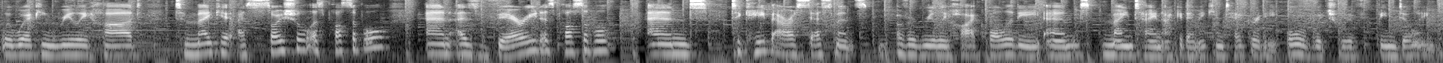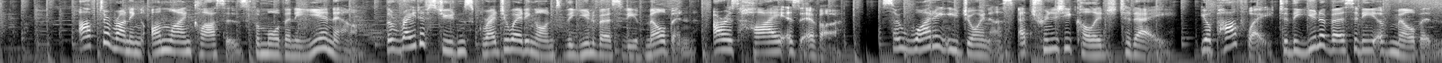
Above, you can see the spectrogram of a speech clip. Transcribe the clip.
We're working really hard to make it as social as possible and as varied as possible, and to keep our assessments of a really high quality and maintain academic integrity, all of which we've been doing. After running online classes for more than a year now, the rate of students graduating on to the University of Melbourne are as high as ever. So why don't you join us at Trinity College today, your pathway to the University of Melbourne?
